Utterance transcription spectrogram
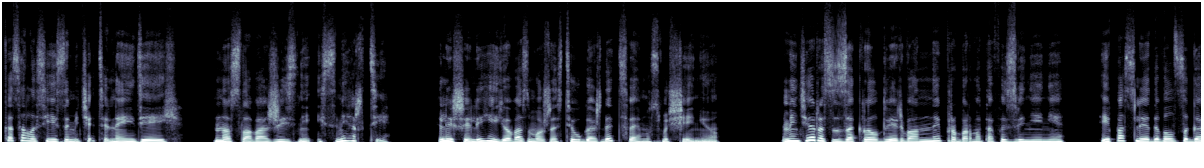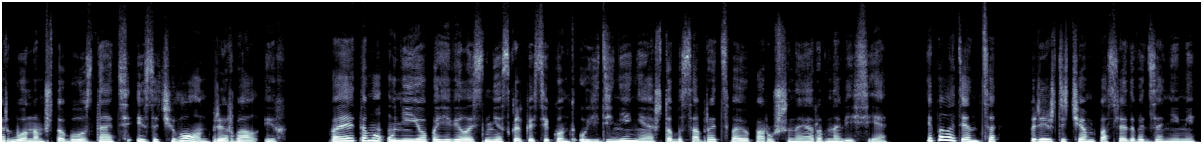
казалось ей замечательной идеей. Но слова жизни и смерти лишили ее возможности угождать своему смущению. Менчерос закрыл дверь ванной, пробормотав извинения, и последовал за Гаргоном, чтобы узнать, из-за чего он прервал их, Поэтому у нее появилось несколько секунд уединения, чтобы собрать свое порушенное равновесие. И полотенце, прежде чем последовать за ними.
